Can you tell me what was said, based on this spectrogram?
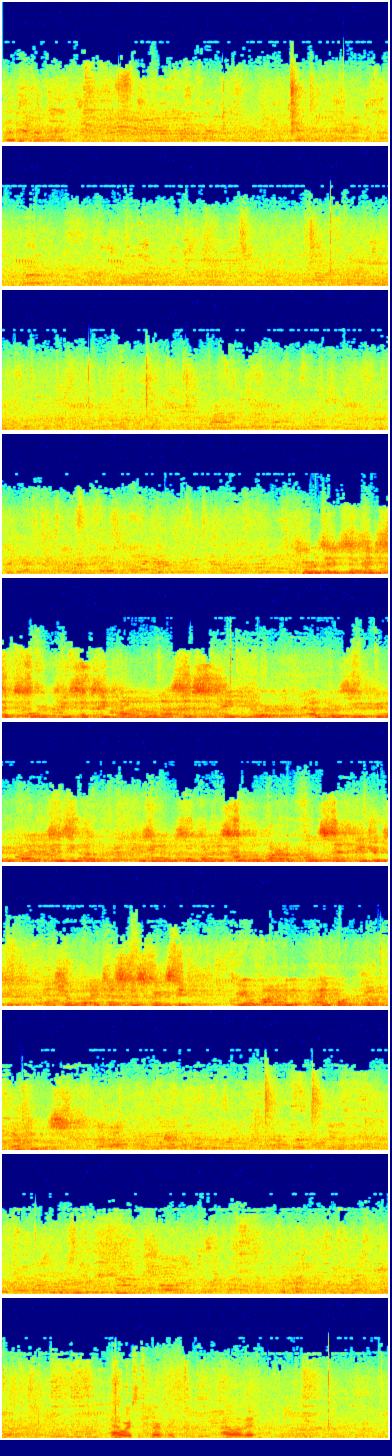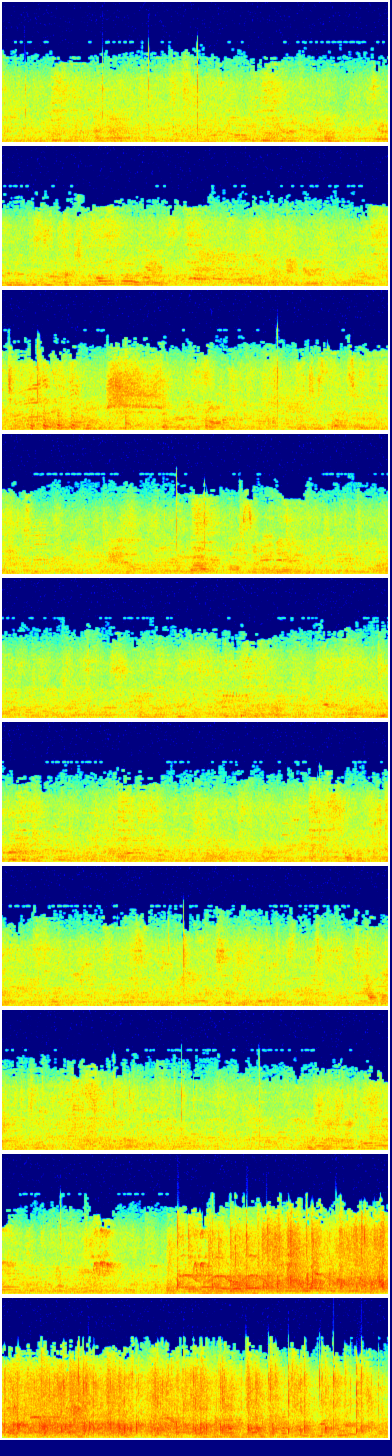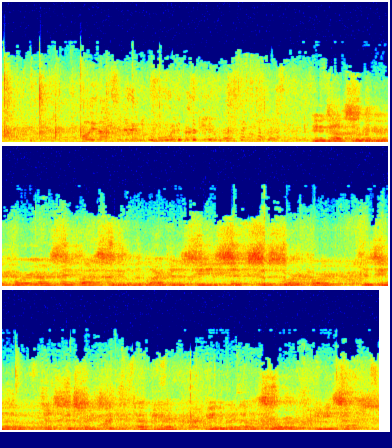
Score is a 76 for 265 Onassis and Hayden York. And of course, we have 305 Tiziano. Tiziano is owned by the Stone Hill Farm of Colts Neck, New Jersey, and shown by Jessica Springsteen. 305, we have five more to jump after this. That horse is perfect. I love it. In top score here for our same class for the older larges, 86 a uh, score for Tiziano, Jessica Springsteen. Topping our field right now, the score of 86.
